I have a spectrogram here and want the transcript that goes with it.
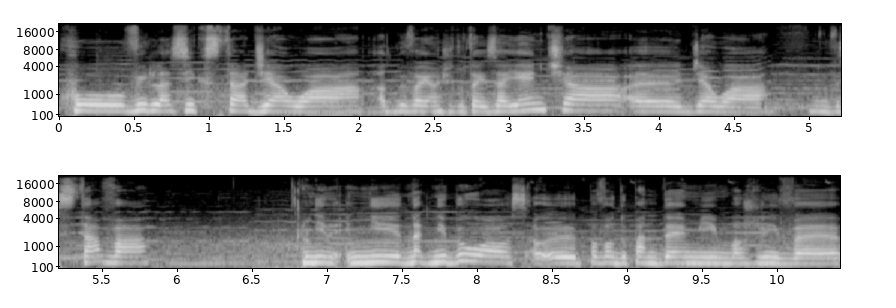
Roku Villa Sixta działa, odbywają się tutaj zajęcia, e, działa wystawa. Nie, nie, jednak nie było z e, powodu pandemii możliwe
